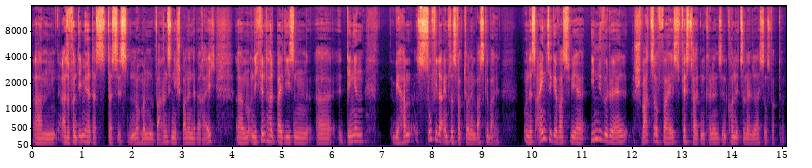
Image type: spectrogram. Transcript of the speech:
Ähm, also von dem her, das, das ist nochmal ein wahnsinnig spannender Bereich. Ähm, und ich finde halt bei diesen äh, Dingen, wir haben so viele Einflussfaktoren im Basketball. Und das Einzige, was wir individuell schwarz auf weiß festhalten können, sind konditionelle Leistungsfaktoren.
